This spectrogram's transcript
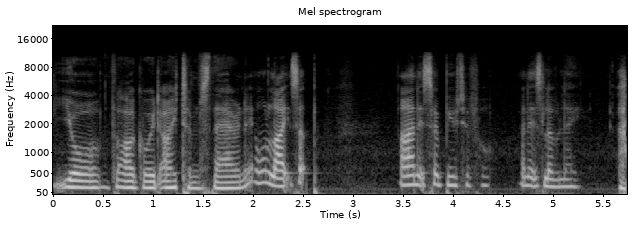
your Thargoid items there, and it all lights up. And it's so beautiful, and it's lovely.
